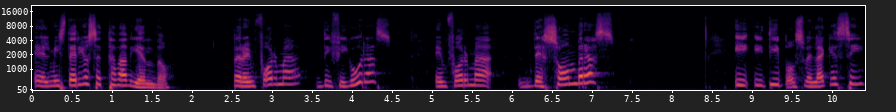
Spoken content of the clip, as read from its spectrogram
el misterio se estaba viendo, pero en forma de figuras, en forma de sombras y, tipos, ¿verdad que sí?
